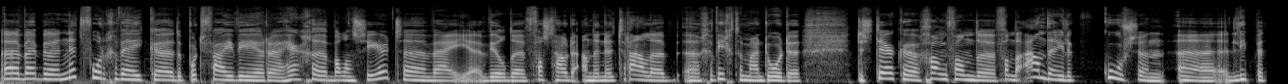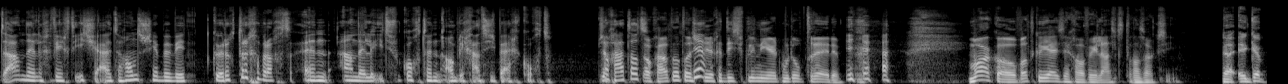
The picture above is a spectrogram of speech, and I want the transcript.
wij hebben net vorige week uh, de portefeuille weer uh, hergebalanceerd. wij wilden vasthouden aan de neutrale gewichten... maar door de, de sterke gang van de, van de aandelen koersen uh, liep het aandelengewicht ietsje uit de hand. Ze hebben weer keurig teruggebracht en aandelen iets verkocht en obligaties bijgekocht. Zo gaat dat. Zo gaat dat als ja. je gedisciplineerd moet optreden. Ja. Marco, wat kun jij zeggen over je laatste transactie? Ja, ik heb,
